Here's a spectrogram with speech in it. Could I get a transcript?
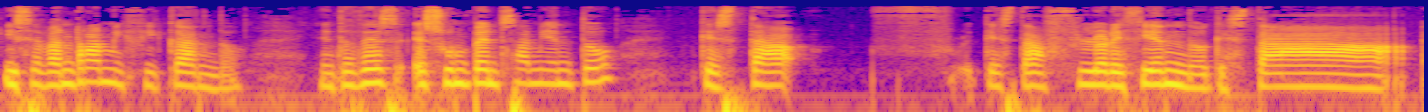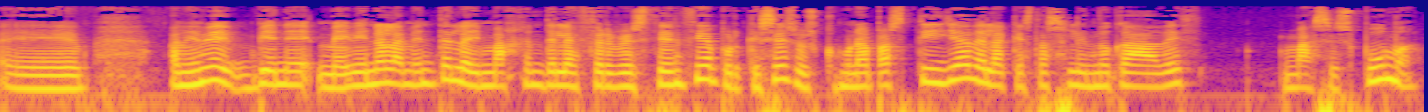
y se van ramificando. Entonces es un pensamiento que está que está floreciendo, que está... Eh, a mí me viene, me viene a la mente la imagen de la efervescencia porque es eso, es como una pastilla de la que está saliendo cada vez más espuma.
